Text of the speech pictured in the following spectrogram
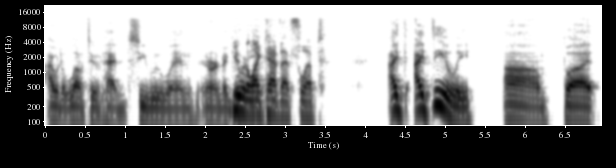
I would have loved to have had Siwoo win in order to get You would have liked to have that flipped. I ideally, um, but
